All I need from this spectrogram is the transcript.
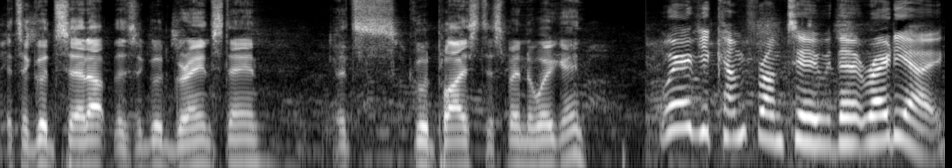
It's a good setup. There's a good grandstand. It's a good place to spend a weekend. Where have you come from to the rodeo?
